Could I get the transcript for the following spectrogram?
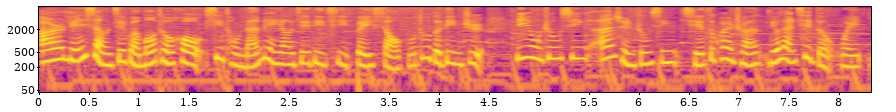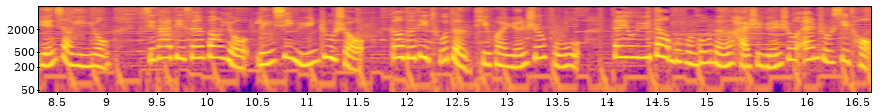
而联想接管 Moto 后，系统难免要接地气，被小幅度的定制。应用中心、安全中心、茄子快传、浏览器等为联想应用，其他第三方有灵犀语音助手、高德地图等替换原生服务。但由于大部分功能还是原生 Android 系统，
